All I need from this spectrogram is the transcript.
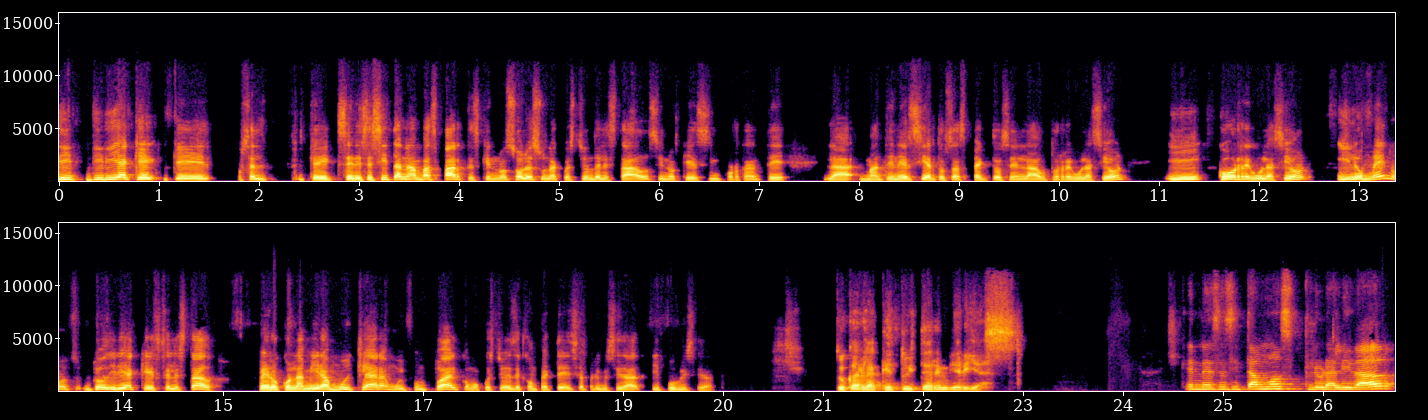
Eh, diría que, que, que se necesitan ambas partes, que no solo es una cuestión del Estado, sino que es importante la, mantener ciertos aspectos en la autorregulación y corregulación, y lo menos yo diría que es el Estado, pero con la mira muy clara, muy puntual, como cuestiones de competencia, privacidad y publicidad. Tú, Carla, ¿qué Twitter enviarías? Que necesitamos pluralidad,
